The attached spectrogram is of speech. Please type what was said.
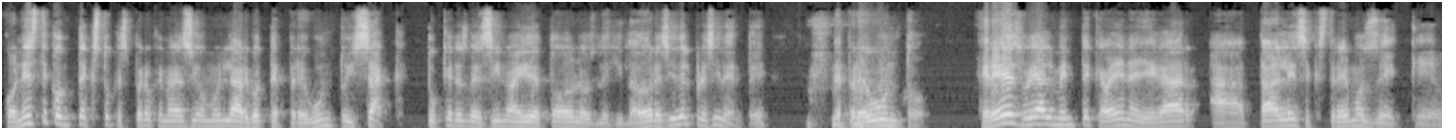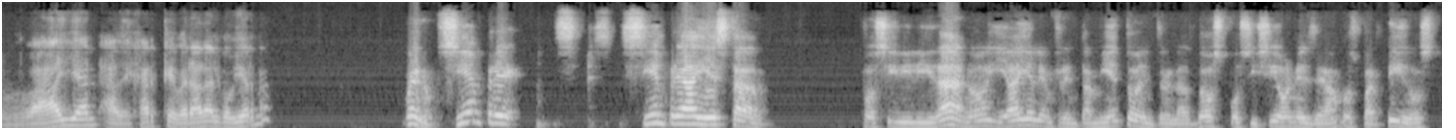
Con este contexto, que espero que no haya sido muy largo, te pregunto, Isaac, tú que eres vecino ahí de todos los legisladores y del presidente, te pregunto, ¿Crees realmente que vayan a llegar a tales extremos de que vayan a dejar quebrar al gobierno? Bueno, siempre, siempre hay esta posibilidad, ¿no? Y hay el enfrentamiento entre las dos posiciones de ambos partidos.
